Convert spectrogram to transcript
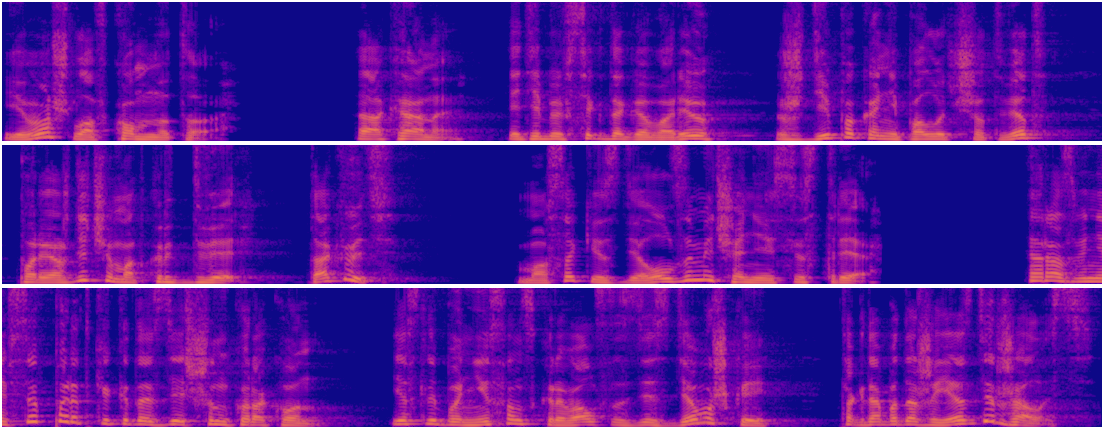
и вошла в комнату. «Акана, я тебе всегда говорю, жди, пока не получишь ответ, прежде чем открыть дверь. Так ведь?» Масаки сделал замечание сестре. «Разве не всё в порядке, когда здесь Шинкуракон? Если бы Нисан скрывался здесь с девушкой, тогда бы даже я сдержалась».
